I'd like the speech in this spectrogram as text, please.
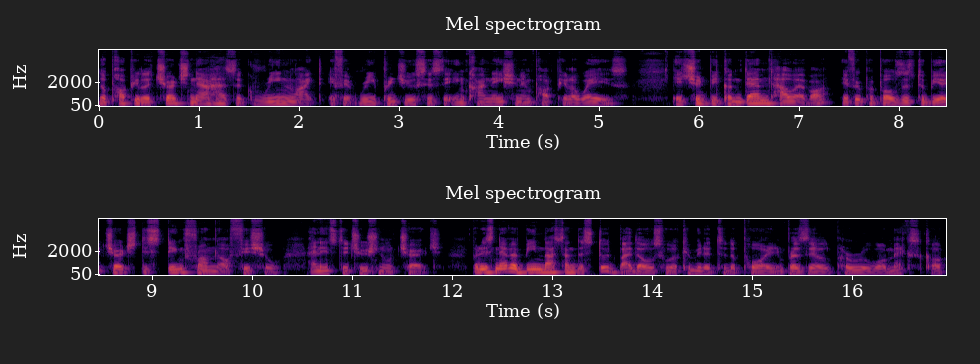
the popular church now has a green light if it reproduces the incarnation in popular ways. It should be condemned, however, if it proposes to be a church distinct from the official and institutional church, but it's never been thus understood by those who are committed to the poor in Brazil, Peru, or Mexico.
